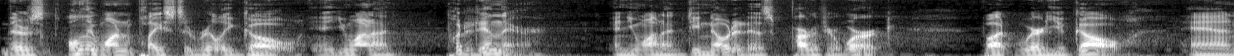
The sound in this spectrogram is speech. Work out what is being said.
there's only one place to really go. You want to put it in there and you want to denote it as part of your work. But where do you go? And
